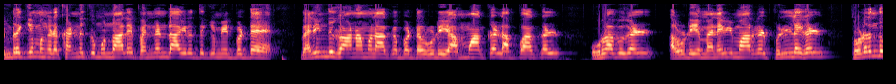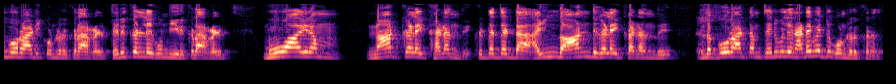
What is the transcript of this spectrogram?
இன்றைக்கும் எங்களோட கண்ணுக்கு முன்னாலே பன்னெண்டாயிரத்துக்கும் மேற்பட்ட வலிந்து காணாமல் ஆக்கப்பட்டவருடைய அம்மாக்கள் அப்பாக்கள் உறவுகள் அவருடைய மனைவிமார்கள் பிள்ளைகள் தொடர்ந்து போராடி கொண்டிருக்கிறார்கள் தெருக்கல்லை கொண்டு இருக்கிறார்கள் மூவாயிரம் நாட்களை கடந்து கிட்டத்தட்ட ஐந்து ஆண்டுகளை கடந்து இந்த போராட்டம் தெருவில் நடைபெற்று கொண்டிருக்கிறது.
